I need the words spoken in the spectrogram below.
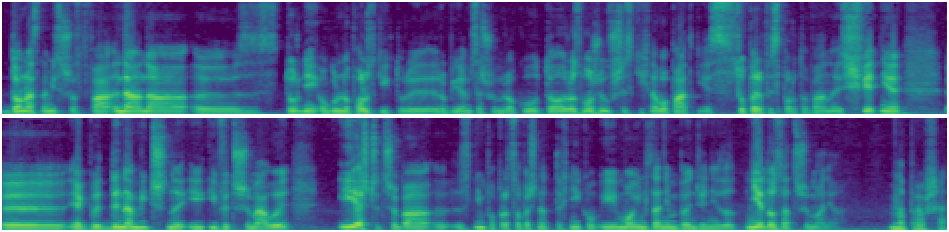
do nas na mistrzostwa, na, na y, turniej ogólnopolski, który robiłem w zeszłym roku, to rozłożył wszystkich na łopatki. Jest super wysportowany, jest świetnie y, jakby dynamiczny i, i wytrzymały. I jeszcze trzeba z nim popracować nad techniką i moim zdaniem będzie nie do, nie do zatrzymania. No proszę.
